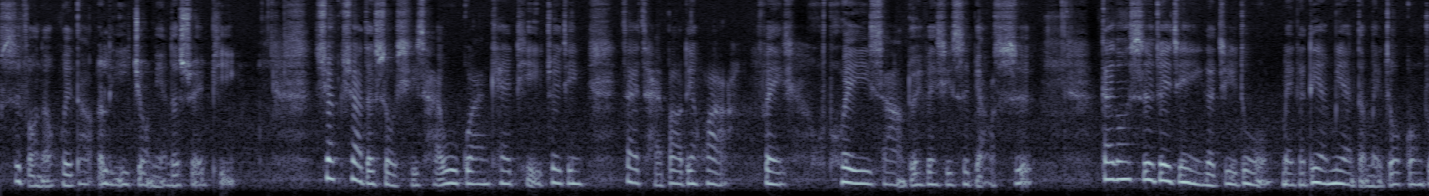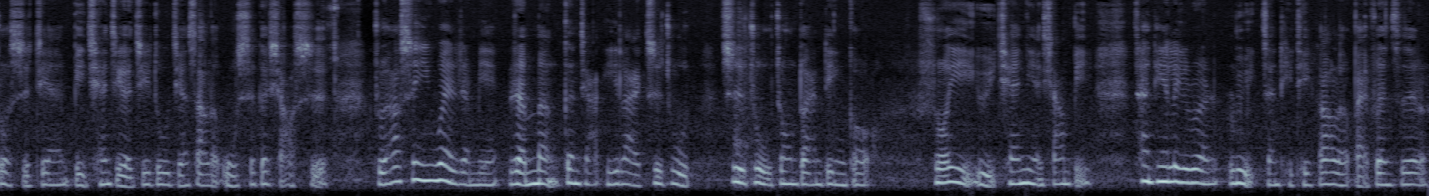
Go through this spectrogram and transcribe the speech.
是否能回到二零一九年的水平。Shark Shark 的首席财务官 Katie 最近在财报电话会会议上对分析师表示，该公司最近一个季度每个店面的每周工作时间比前几个季度减少了五十个小时，主要是因为人民人们更加依赖自助自助终端订购。所以与前年相比，餐厅利润率整体提高了百分之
